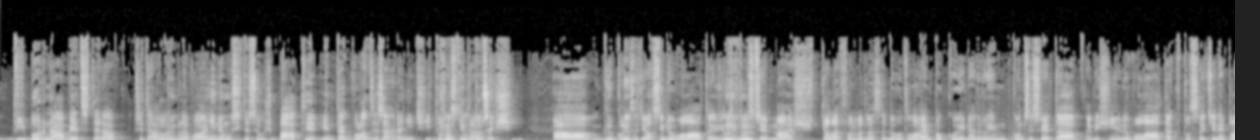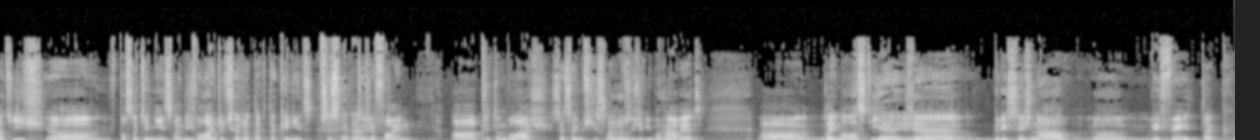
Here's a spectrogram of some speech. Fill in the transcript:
výborná věc, teda při takovémhle volání nemusíte se už bát jen tak volat ze zahraničí, tohle to, to řeší. A kdokoliv se ti vlastně dovolá, takže ty mm-hmm. prostě máš telefon vedle sebe v hotelovém pokoji na druhém konci světa a když někdo volá, tak v podstatě neplatíš uh, v podstatě nic a když voláš do ČR, tak taky nic. Přesně tak. Což je fajn a přitom voláš se svým číslem, mm-hmm. což je výborná věc. Zajímavostí je, že když jsi na uh, Wi-Fi tak,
